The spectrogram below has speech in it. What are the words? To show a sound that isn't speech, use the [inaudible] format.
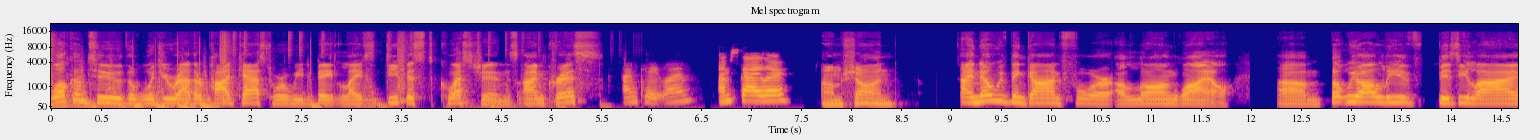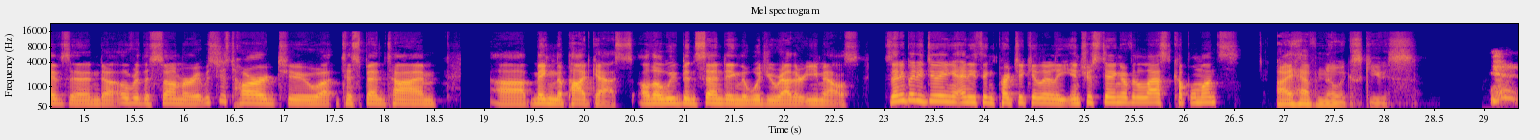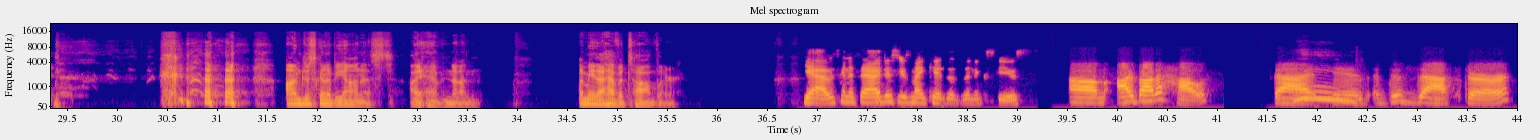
Welcome to the Would You Rather podcast, where we debate life's deepest questions. I'm Chris. I'm Caitlin. I'm Skylar. I'm Sean. I know we've been gone for a long while, um, but we all leave busy lives, and uh, over the summer, it was just hard to uh, to spend time uh, making the podcasts. Although we've been sending the Would You Rather emails. Is anybody doing anything particularly interesting over the last couple months? I have no excuse. [laughs] I'm just going to be honest. I have none. I mean, I have a toddler. Yeah, I was gonna say I just use my kids as an excuse. Um, I bought a house that Woo. is a disaster.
